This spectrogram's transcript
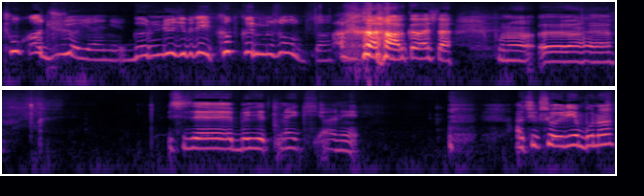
Çok acıyor yani. Göründüğü gibi değil. Kıpkırmızı oldu zaten. Arkadaşlar bunu eee, size belirtmek yani açık söyleyeyim bunu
